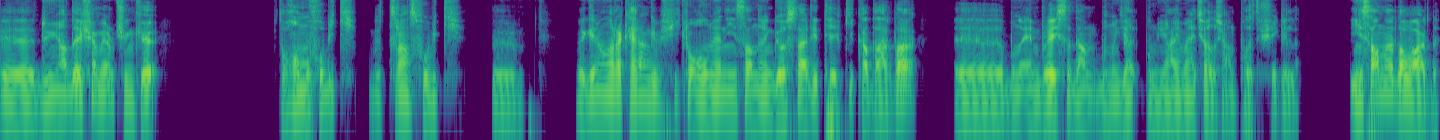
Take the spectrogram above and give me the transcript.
e, dünyada yaşamıyorum. Çünkü işte homofobik, transfobik e, ve genel olarak herhangi bir fikri olmayan insanların gösterdiği tepki kadar da e, bunu embrace eden, bunu bunu yaymaya çalışan pozitif şekilde insanlar da vardı.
